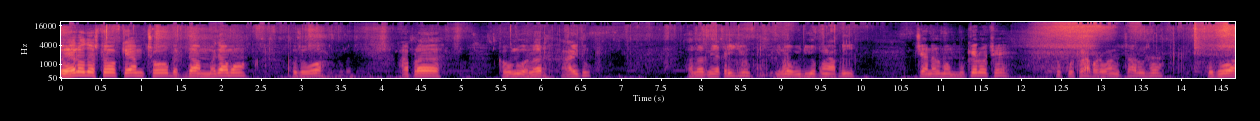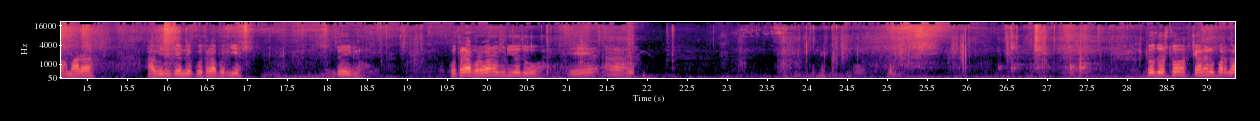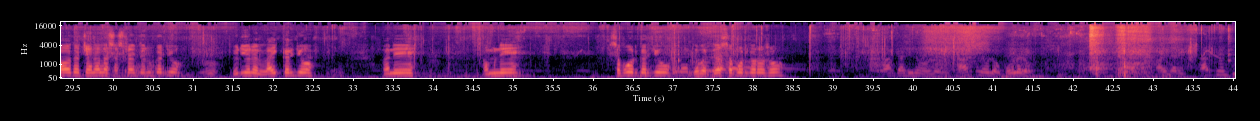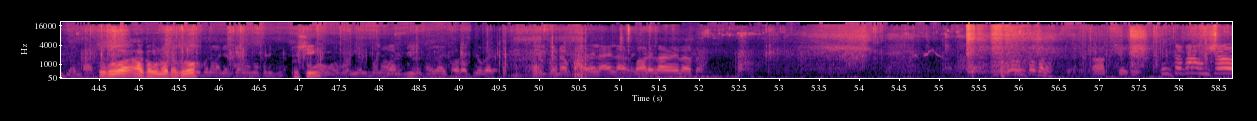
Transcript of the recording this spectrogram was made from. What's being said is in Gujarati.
તો હેલો દોસ્તો, કેમ છો? બધા મજામાં? તો જુઓ, આપણે ઘઉંનું હલર આવ્યું હતું. હલર નીકળી ગયું. એનો વીડિયો પણ આપણી ચેનલમાં મૂકેલો છે. તો કોથળા ભરવાનું ચાલુ છે. તો જુઓ, અમારા આવી રીતે અમે કોથળા ભરીએ. જોઈ લો. કોથળા ભરવાનો વીડિયો જુઓ. એ આ તો દોસ્તો ચેનલ ઉપર નવા તો ચેનલને સબસ્ક્રાઈબ જરૂર કરજો. વિડીયોને લાઈક કરજો અને અમને સપોર્ટ કરજો. જબરદસ્ત સપોર્ટ કરો છો. તો જો આ ઘઉંનો ઢગલો. ઢૂસી ઊંચો કરો ઊંચો.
